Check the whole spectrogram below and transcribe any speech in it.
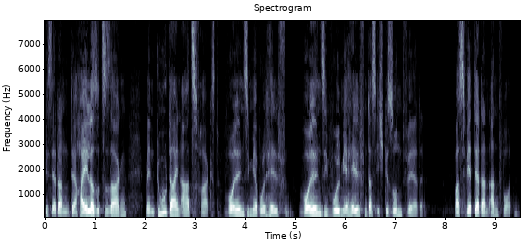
ist er dann der Heiler sozusagen. Wenn du deinen Arzt fragst, wollen Sie mir wohl helfen? Wollen Sie wohl mir helfen, dass ich gesund werde? Was wird der dann antworten?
